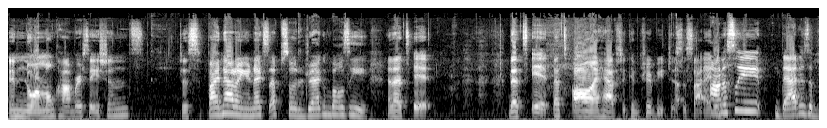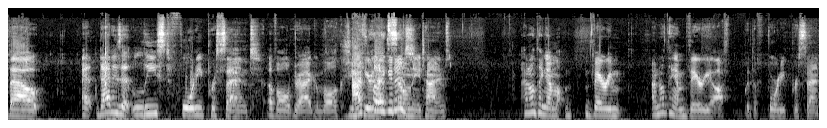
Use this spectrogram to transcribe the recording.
in normal conversations, just find out on your next episode of Dragon Ball Z, and that's it. That's it. That's all I have to contribute to society. Honestly, that is about at, that is at least 40% of all Dragon Ball because you I hear that like so is. many times. I don't think I'm very I don't think I'm very off with a 40%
